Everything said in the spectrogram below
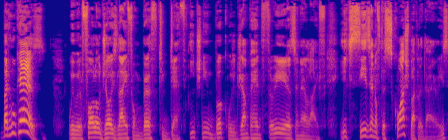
But who cares? We will follow Joy's life from birth to death. Each new book will jump ahead three years in her life. Each season of the Squashbuckler Diaries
